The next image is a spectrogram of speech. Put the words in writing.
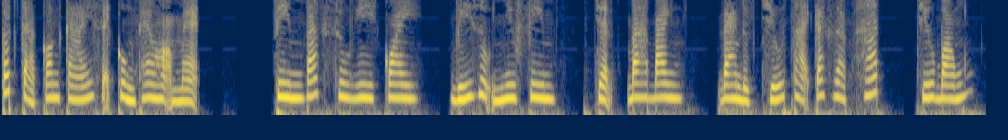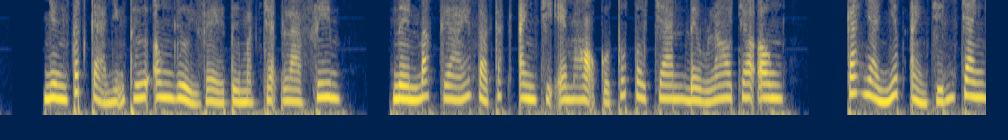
tất cả con cái sẽ cùng theo họ mẹ. Phim bác Sugi quay, ví dụ như phim Trận Ba Banh, đang được chiếu tại các dạp hát, chiếu bóng. Nhưng tất cả những thứ ông gửi về từ mặt trận là phim, nên bác gái và các anh chị em họ của Toto Chan đều lo cho ông. Các nhà nhiếp ảnh chiến tranh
